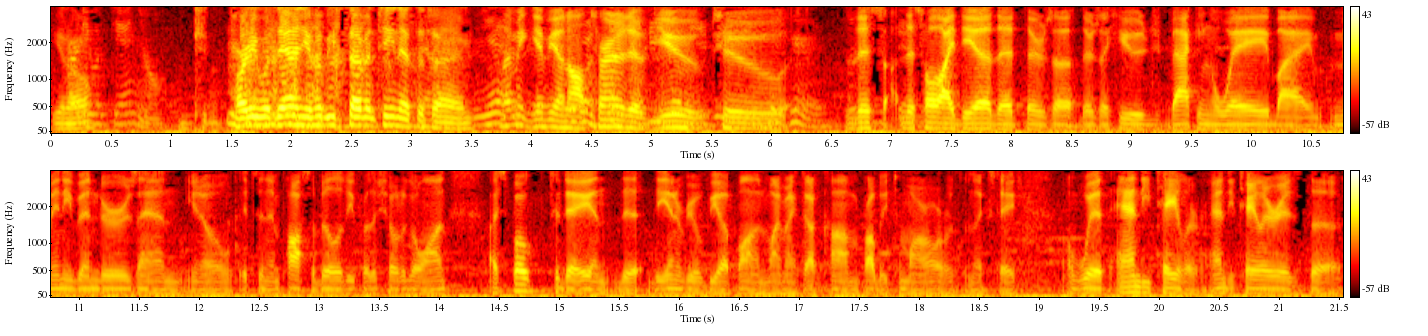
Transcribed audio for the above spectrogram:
You know, Party with Daniel. party with Daniel. He'll be 17 at the time. Yeah. Let me give you an alternative view to this this whole idea that there's a there's a huge backing away by many vendors and you know it's an impossibility for the show to go on. I spoke today and the the interview will be up on mymac.com probably tomorrow or the next day with Andy Taylor. Andy Taylor is the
